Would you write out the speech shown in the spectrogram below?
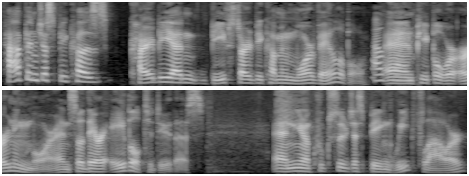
happened just because kalbi and beef started becoming more available okay. and people were earning more. And so they were able to do this. And you know kuksu just being wheat flour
